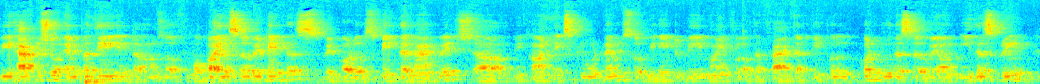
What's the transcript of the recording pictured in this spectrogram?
we have to show empathy in terms of mobile survey takers. We've got to speak their language. Uh, we can't exclude them, so we need to be mindful of the fact that people could do the survey on either screen,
